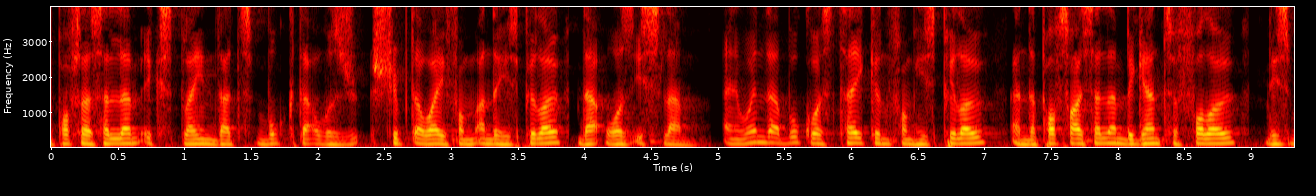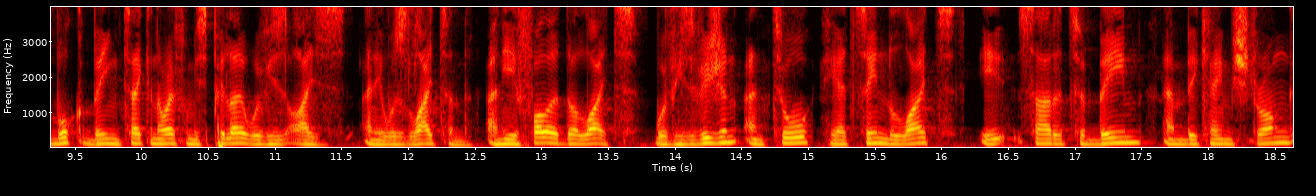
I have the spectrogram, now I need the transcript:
The Prophet ﷺ explained that book that was stripped away from under his pillow, that was Islam. And when that book was taken from his pillow, and the Prophet ﷺ began to follow this book being taken away from his pillow with his eyes, and he was lightened. And he followed the light with his vision until he had seen the light, it started to beam and became strong,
